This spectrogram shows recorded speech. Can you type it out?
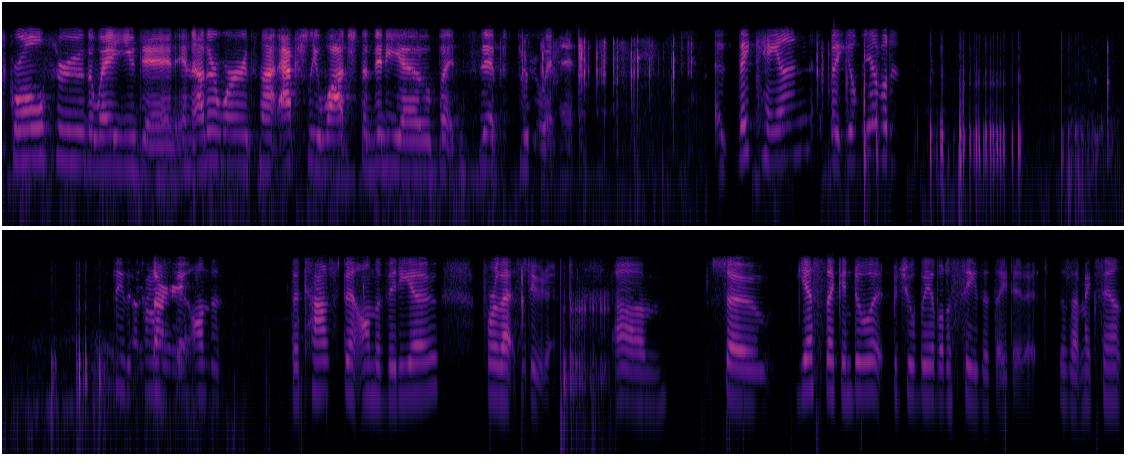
scroll through the way you did? In other words, not actually watch the video, but zip through it. Uh, they can, but you'll be able to see the I'm time sorry. spent on the the time spent on the video for that student. Um, so yes, they can do it, but you'll be able to see that they did it. Does that make sense?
